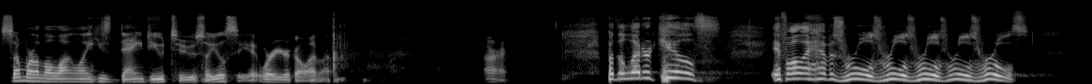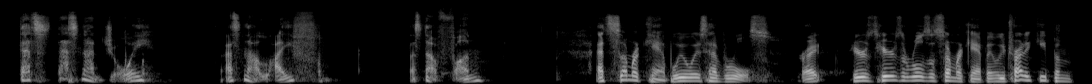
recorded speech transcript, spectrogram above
Somewhere on the long line, he's danged you too, so you'll see it where you're going. All right. But the letter kills. If all I have is rules, rules, rules, rules, rules, that's that's not joy. That's not life. That's not fun. At summer camp, we always have rules, right? Here's here's the rules of summer camp, and we try to keep them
